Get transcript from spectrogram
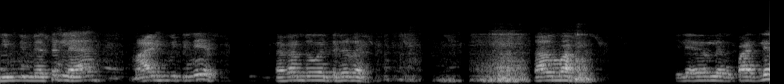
ನಿಮ್ ನಿಮ್ ಹೆಸರ್ಲೆ ಮಾಡಿಸ್ಬಿಟ್ಟಿನಿ ತಗೊಂಡು ಹೋಗ್ತೀರಿ ತಗೊಂಬ ಇಲ್ಲೇ ಇರ್ಲಿ ಪಾಟ್ಲೆ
